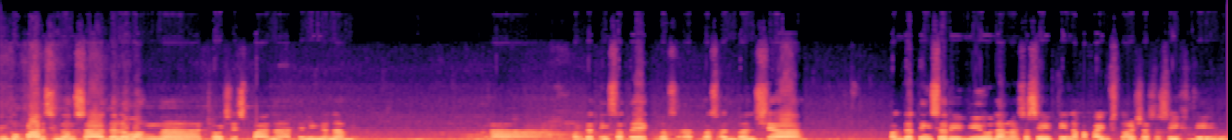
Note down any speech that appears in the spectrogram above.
in comparison doon sa dalawang ah, choices pa na tinignan namin. Ah, pagdating sa tech, mas mas advanced siya. Pagdating sa review, lalo sa safety, naka 5 star siya sa safety, eh, no?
